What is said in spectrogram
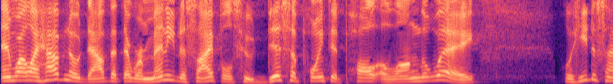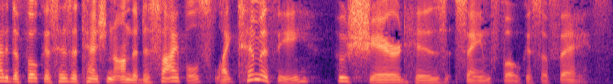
And while I have no doubt that there were many disciples who disappointed Paul along the way, well, he decided to focus his attention on the disciples, like Timothy, who shared his same focus of faith.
